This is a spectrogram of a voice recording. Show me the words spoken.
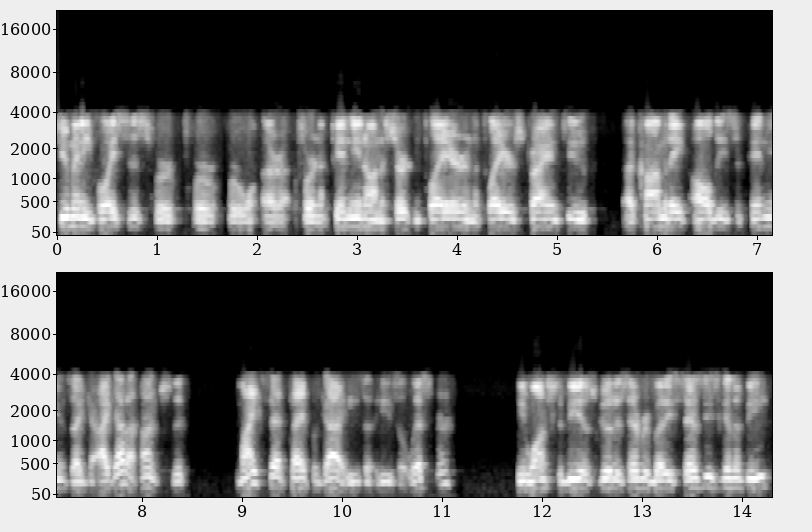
Too many voices for for for or for an opinion on a certain player, and the player's trying to accommodate all these opinions. I I got a hunch that Mike's that type of guy. He's a he's a listener. He wants to be as good as everybody says he's going to be,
